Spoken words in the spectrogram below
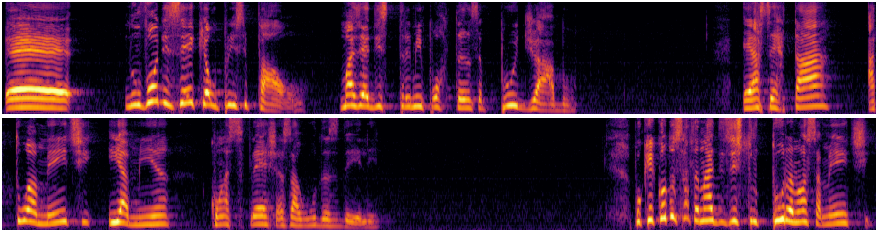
É, não vou dizer que é o principal, mas é de extrema importância para o diabo é acertar a tua mente e a minha com as flechas agudas dele. Porque quando Satanás desestrutura a nossa mente,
